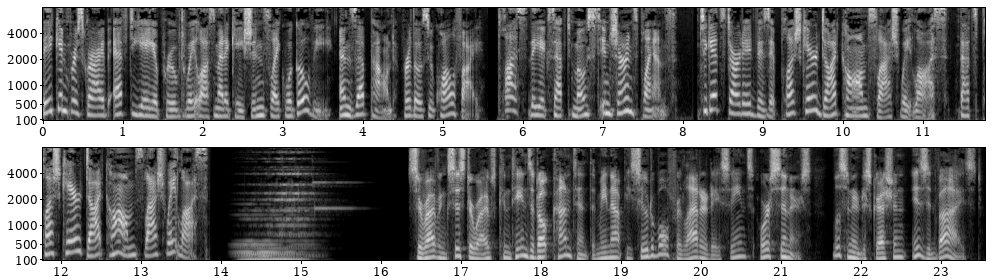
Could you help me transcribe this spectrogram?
They can prescribe FDA-approved weight loss medications like Wegovy and Zepbound for those who qualify. Plus, they accept most insurance plans. To get started, visit plushcare.com slash weight loss. That's plushcare.com slash weight loss. Surviving Sister Wives contains adult content that may not be suitable for Latter day Saints or sinners. Listener discretion is advised.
